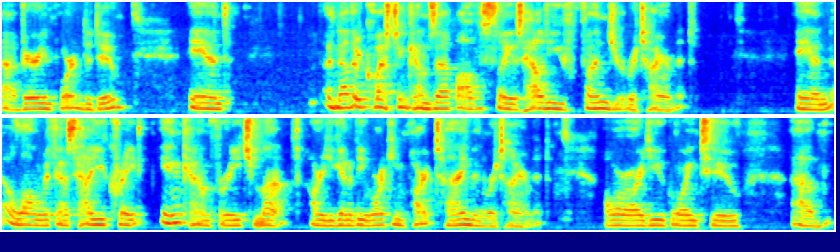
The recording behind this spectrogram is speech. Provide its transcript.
Uh, very important to do. And another question comes up, obviously, is how do you fund your retirement? And along with us, how you create income for each month. Are you going to be working part time in retirement? Or are you going to um,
